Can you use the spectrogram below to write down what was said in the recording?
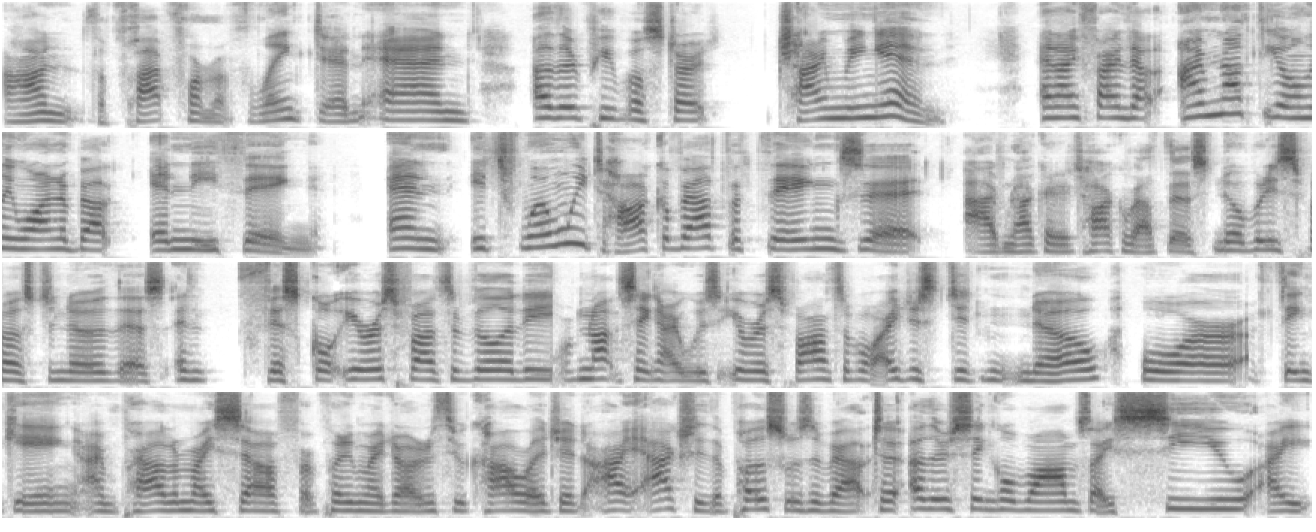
on the platform of LinkedIn, and other people start chiming in. And I find out I'm not the only one about anything. And it's when we talk about the things that I'm not going to talk about this. Nobody's supposed to know this. And fiscal irresponsibility. I'm not saying I was irresponsible. I just didn't know or thinking I'm proud of myself for putting my daughter through college. And I actually, the post was about to other single moms. I see you. I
